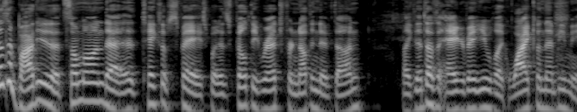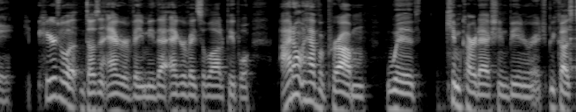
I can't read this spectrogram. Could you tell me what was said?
doesn't bother you that someone that uh, takes up space but is filthy rich for nothing they've done? Like that doesn't aggravate you? Like why couldn't that be me? Here's what doesn't aggravate me that aggravates a lot of people. I don't have a problem with Kim Kardashian being rich because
